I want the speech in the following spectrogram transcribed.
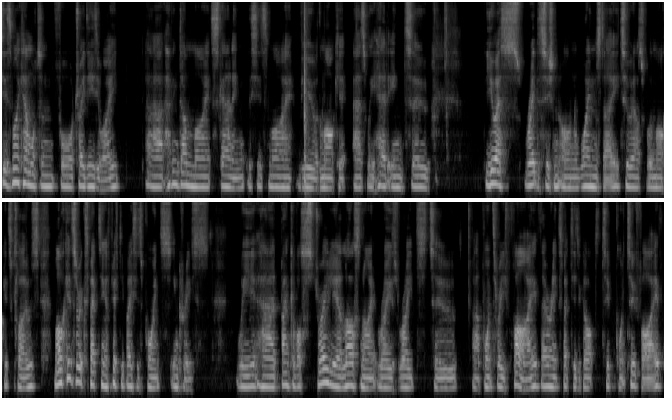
This is Mike Hamilton for Trade Easy Way. Uh, having done my scanning, this is my view of the market as we head into the US rate decision on Wednesday, two hours before the markets close. Markets are expecting a 50 basis points increase. We had Bank of Australia last night raise rates to uh, 0.35. They're only expected to go up to 2.25.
